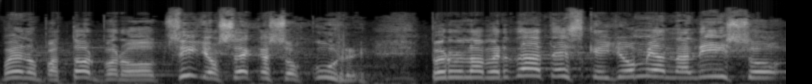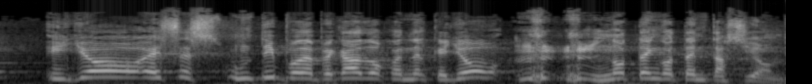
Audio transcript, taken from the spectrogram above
Bueno, pastor, pero sí, yo sé que eso ocurre. Pero la verdad es que yo me analizo y yo, ese es un tipo de pecado con el que yo no tengo tentación.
